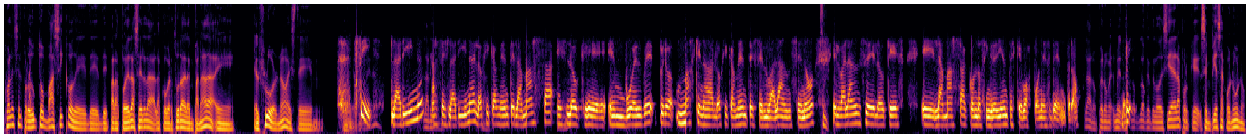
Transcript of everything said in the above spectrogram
¿cuál, es el producto básico de, de, para poder hacer la, la, cobertura de la empanada? Eh, el flúor, ¿no? Este, eh, sí, la harina, haces la harina, lógicamente la masa es lo que envuelve, pero más que nada, lógicamente, es el balance, ¿no? El balance de lo que es eh, la masa con los ingredientes que vos pones dentro. Claro, pero lo, que te lo decía era porque se empieza con uno.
